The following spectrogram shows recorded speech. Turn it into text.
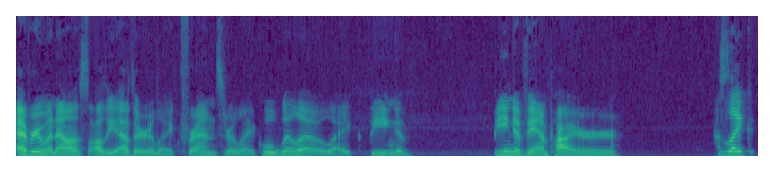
everyone else, all the other like friends are like, "Well, Willow, like being a being a vampire cuz like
